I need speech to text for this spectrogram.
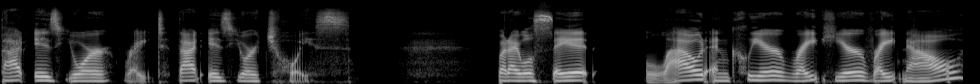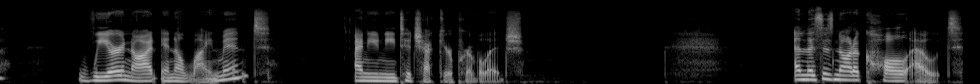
that is your right. That is your choice. But I will say it loud and clear right here, right now. We are not in alignment, and you need to check your privilege. And this is not a call out.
